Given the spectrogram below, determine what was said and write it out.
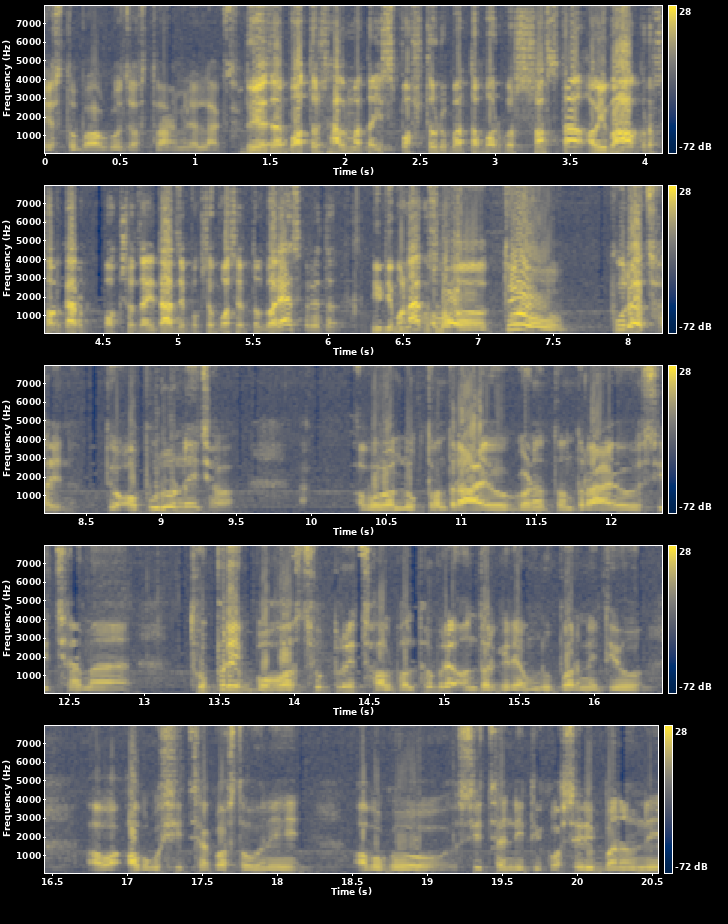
यस्तो भएको जस्तो हामीलाई लाग्छ। दुई हजार बहत्तर सालमा त स्पष्ट रूपमा तपाईँहरूको संस्था अभिभावक र सरकार पक्ष चाहिँ राज्य पक्ष बसेर त गरेको छ त। नीति बनाएको छ। अब त्यो पुरा छैन त्यो अपुरो नै छ। अब लोकतन्त्र आयो गणतन्त्र आयो शिक्षामा थुप्रै बहस थुप्रै छलफल थुप्रै अन्तर्क्रिया हुनुपर्ने थियो। अब अबको शिक्षा कस्तो हुने? अबको शिक्षा नीति कसरी बनाउने?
